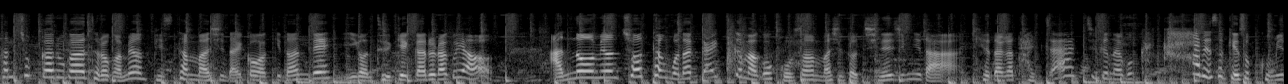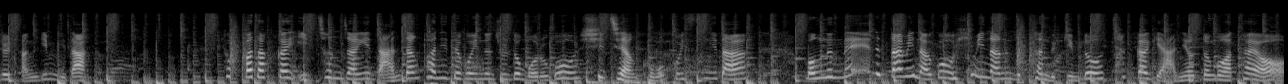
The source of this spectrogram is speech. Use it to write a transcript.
산초가루가 들어가면 비슷한 맛이 날 것 같기도 한데 이건 들깨가루라고요. 안 넣으면 추어탕보다 깔끔하고 고소한 맛이 더 진해집니다. 게다가 달짝지근하고 칼칼해서 계속 구미를 당깁니다. 혓바닥과 입천장이 난장판이 되고 있는 줄도 모르고 쉬지 않고 먹고 있습니다. 먹는 내내 땀이 나고 힘이 나는 듯한 느낌도 착각이 아니었던 것 같아요.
